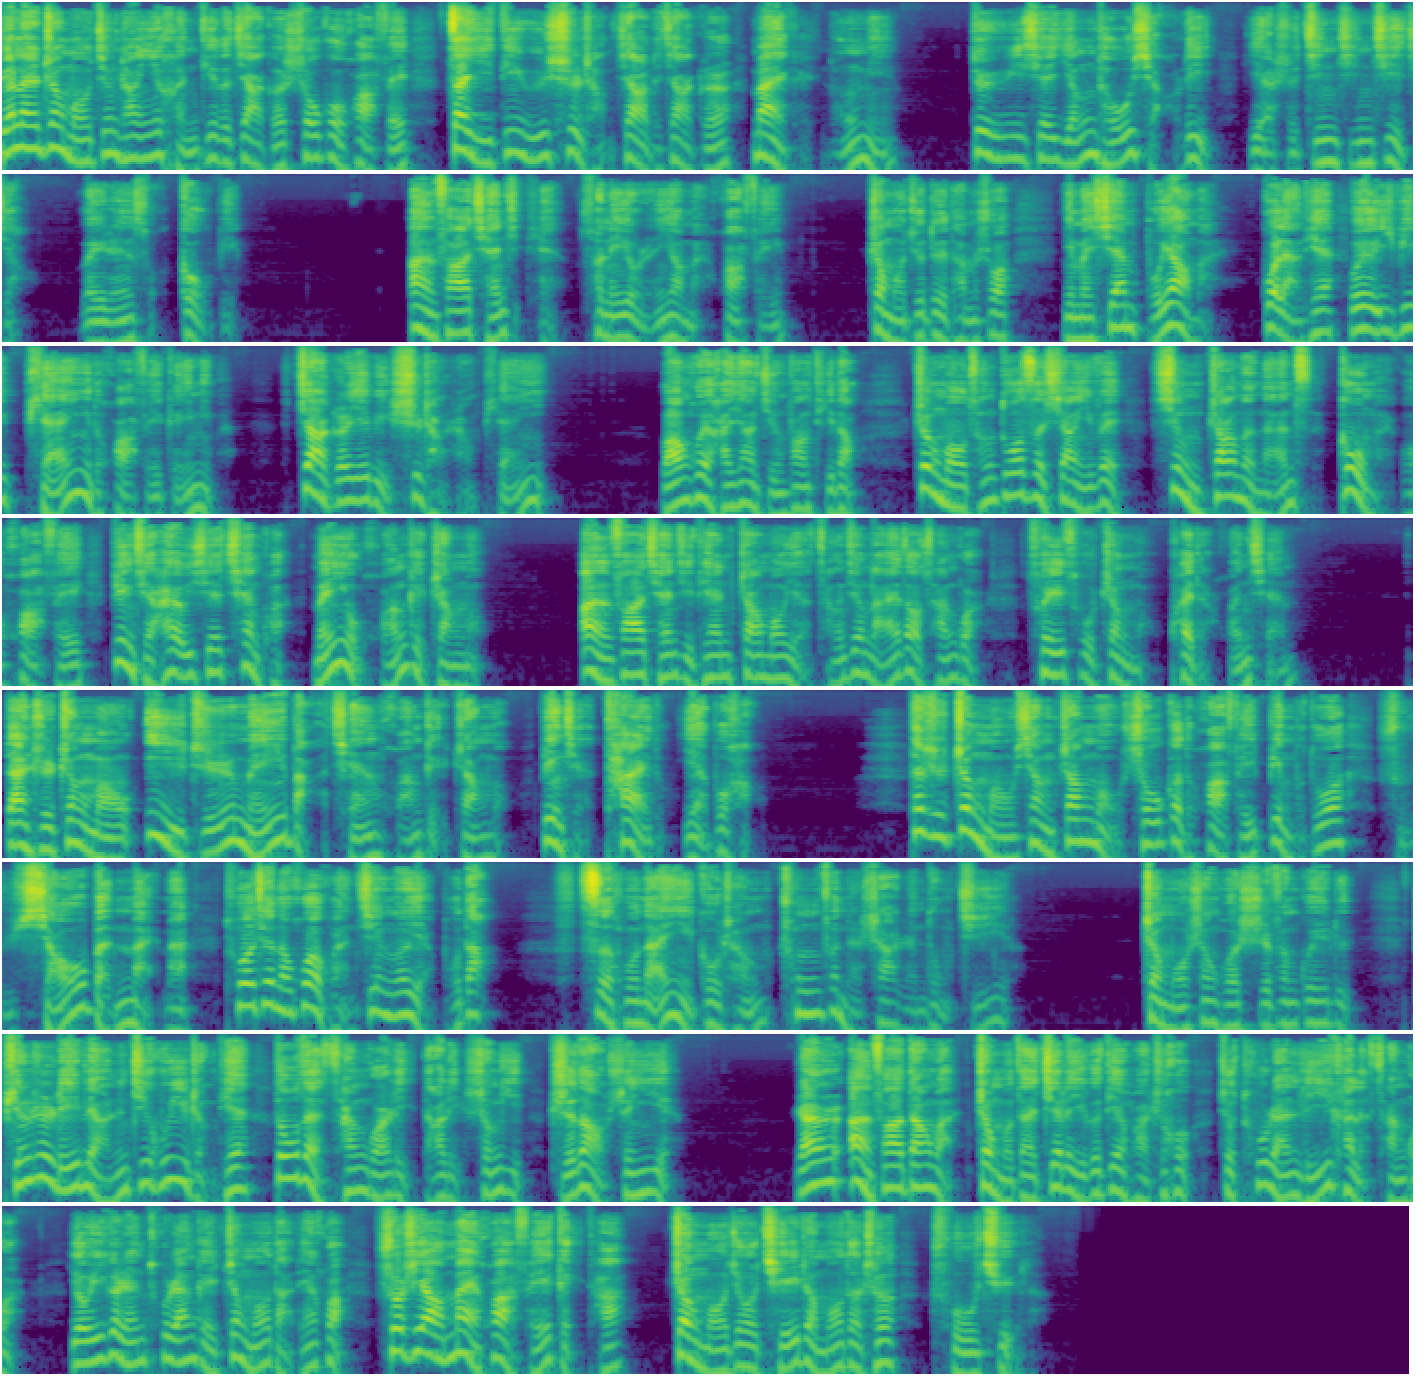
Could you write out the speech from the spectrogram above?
原来郑某经常以很低的价格收购化肥，再以低于市场价的价格卖给农民。对于一些蝇头小利，也是斤斤计较，为人所诟病。案发前几天，村里有人要买化肥，郑某就对他们说：“你们先不要买，过两天我有一批便宜的化肥给你们，价格也比市场上便宜。”王慧还向警方提到，郑某曾多次向一位姓张的男子购买过化肥，并且还有一些欠款没有还给张某。案发前几天，张某也曾经来到餐馆催促郑某快点还钱，但是郑某一直没把钱还给张某，并且态度也不好。但是郑某向张某收购的化肥并不多，属于小本买卖，拖欠的货款金额也不大，似乎难以构成充分的杀人动机呀。郑某生活十分规律，平日里两人几乎一整天都在餐馆里打理生意，直到深夜。然而案发当晚，郑某在接了一个电话之后，就突然离开了餐馆。有一个人突然给郑某打电话，说是要卖化肥给他，郑某就骑着摩托车出去了。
